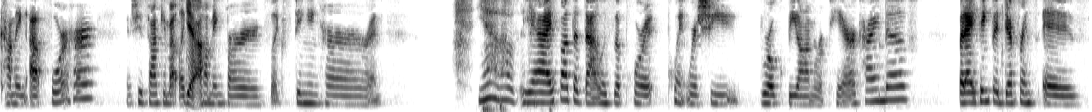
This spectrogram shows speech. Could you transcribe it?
coming up for her and she's talking about like Yeah. hummingbirds like stinging her and Yeah, that was interesting. yeah, I thought that that was the point where she broke beyond repair kind of. But I think the difference is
